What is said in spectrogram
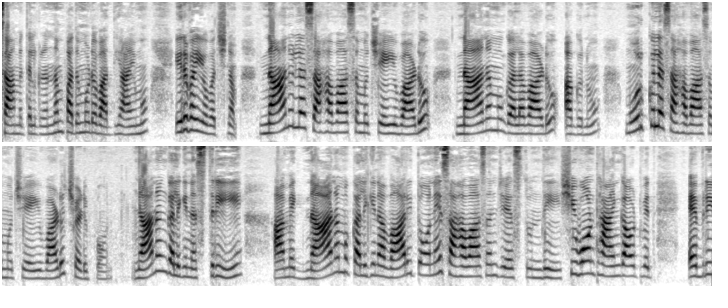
సామెతల గ్రంథం పదమూడవ అధ్యాయము ఇరవయో వచనం. జ్ఞానుల సహవాసము చేయువాడు జ్ఞానము గలవాడు అగును మూర్ఖుల సహవాసము చేయువాడు చెడిపోను. జ్ఞానం కలిగిన స్త్రీ ఆమె జ్ఞానము కలిగిన వారితోనే సహవాసం చేస్తుంది. She won't hang out with every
